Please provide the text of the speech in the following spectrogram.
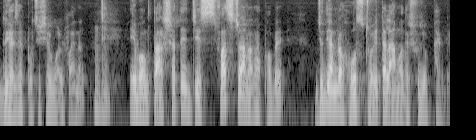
দুই হাজার পঁচিশের ওয়ার্ল্ড ফাইনাল এবং তার সাথে যে ফার্স্ট রানার আপ হবে যদি আমরা হোস্ট হই তাহলে আমাদের সুযোগ থাকবে।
